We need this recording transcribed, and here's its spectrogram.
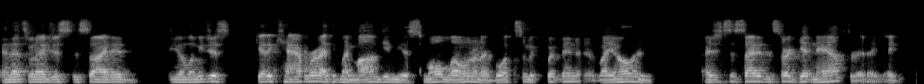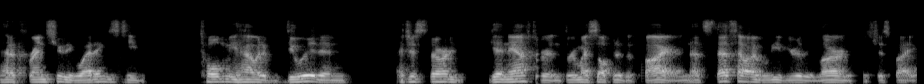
And that's when I just decided, you know, let me just get a camera. I think my mom gave me a small loan, and I bought some equipment of my own, and I just decided to start getting after it. I, I had a friend shooting weddings. He told me how to do it, and I just started getting after it and threw myself into the fire. And that's that's how I believe you really learn. It's just by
